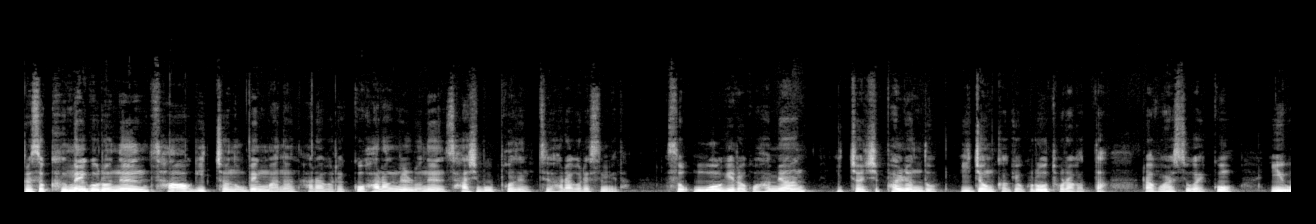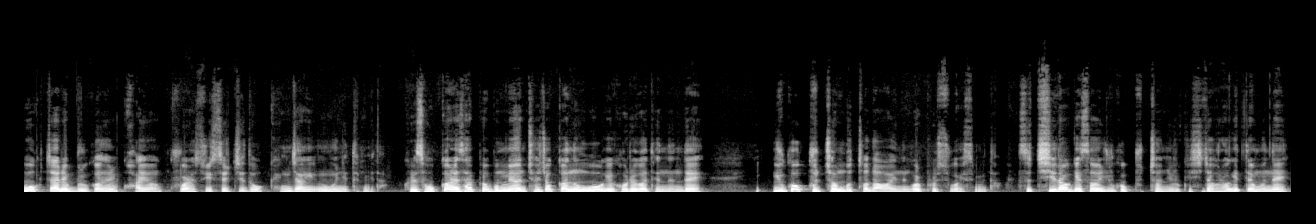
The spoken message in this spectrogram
그래서 금액으로는 4억 2,500만 원 하락을 했고 하락률로는 45% 하락을 했습니다. 그래서 5억이라고 하면 2018년도 이전 가격으로 돌아갔다라고 할 수가 있고 이 5억짜리 물건을 과연 구할 수 있을지도 굉장히 의문이 듭니다. 그래서 호가를 살펴보면 최저가는 5억에 거래가 됐는데 6억 9천부터 나와 있는 걸 볼 수가 있습니다. 그래서 7억에서 6억 9천 이렇게 시작을 하기 때문에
